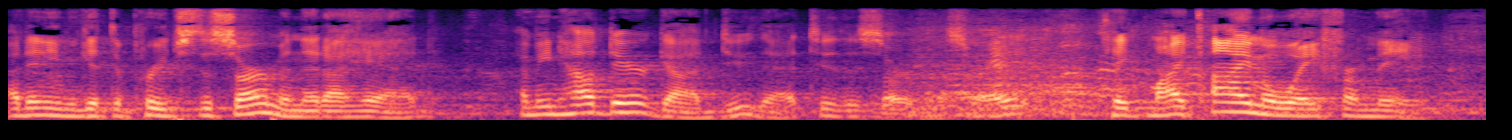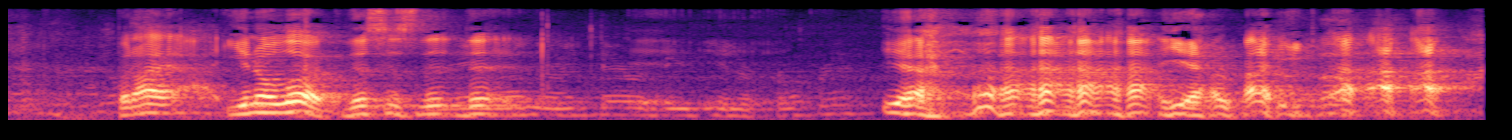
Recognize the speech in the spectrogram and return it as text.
I didn't even get to preach the sermon that I had. I mean, how dare God do that to the service, right? Take my time away from me. But I, you know, look, this is the. the yeah, yeah, right.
